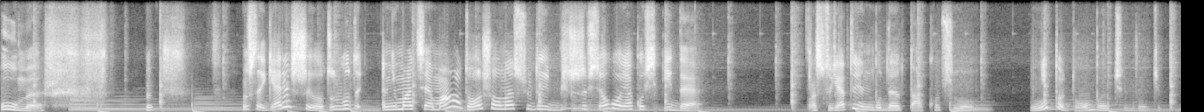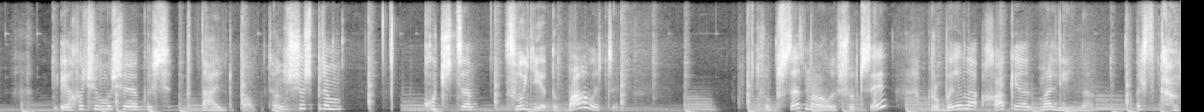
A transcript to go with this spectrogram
Умер. Ну все, я рішила. Тут буде анімація мало, тому що у нас сюди більше всього якось іде. А стояти він буде так от, ну. Мені подобається, вроді. Я хочу йому ще якось деталь додати. Ну, щось прям хочеться своє додати. Щоб все знали, що це робила хакер Маліна. Ось так.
